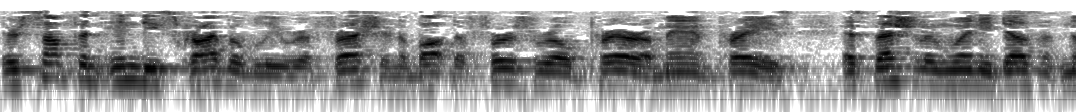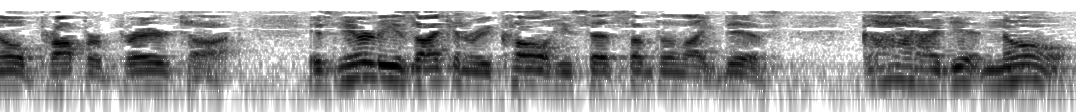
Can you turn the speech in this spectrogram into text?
There's something indescribably refreshing about the first real prayer a man prays, especially when he doesn't know proper prayer talk. As nearly as I can recall, he said something like this God, I didn't know.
